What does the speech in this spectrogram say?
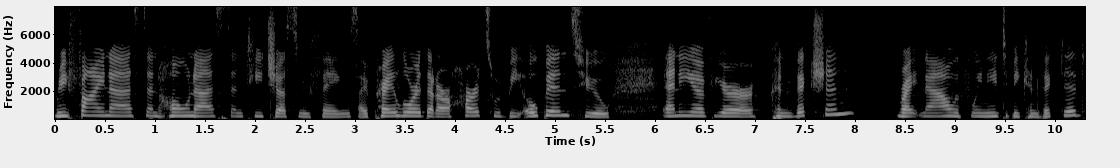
refine us and hone us and teach us new things. I pray, Lord, that our hearts would be open to any of your conviction right now if we need to be convicted.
